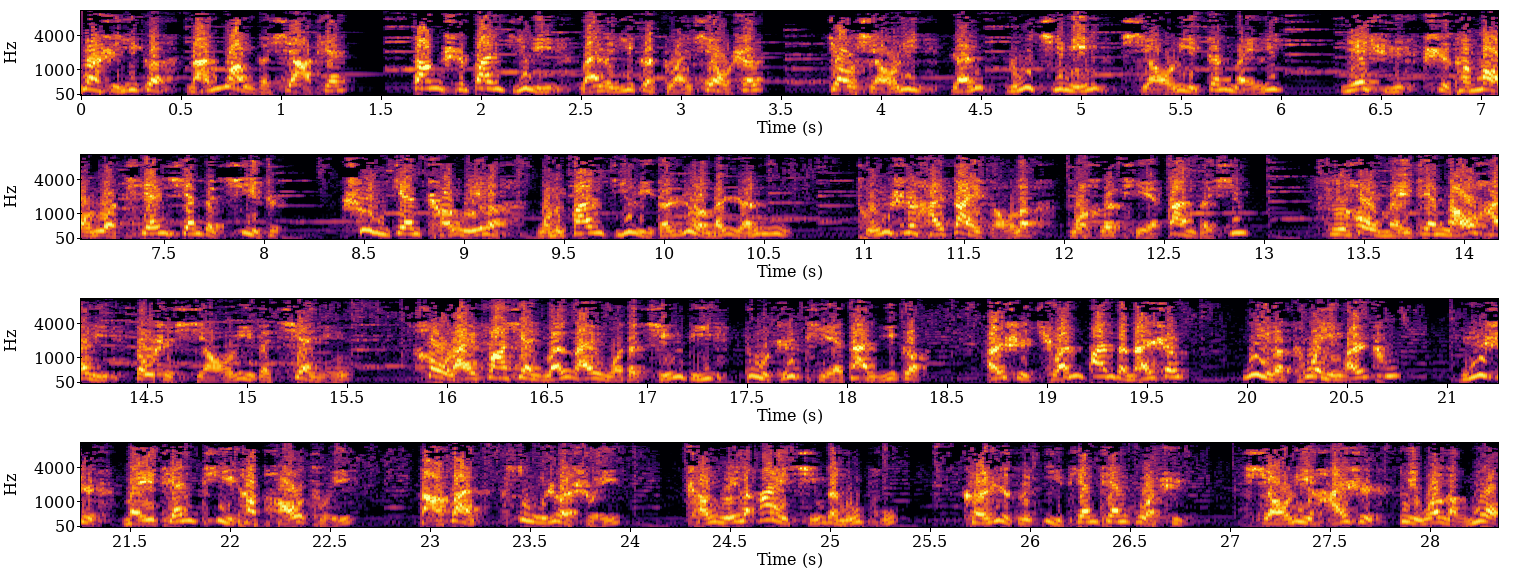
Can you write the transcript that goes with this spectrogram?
那是一个难忘的夏天，当时班级里来了一个转校生，叫小丽，人如其名，小丽真美丽。也许是她貌若天仙的气质，瞬间成为了我们班级里的热门人物，同时还带走了我和铁蛋的心。此后每天脑海里都是小丽的倩影。后来发现，原来我的情敌不止铁蛋一个，而是全班的男生。为了脱颖而出，于是每天替她跑腿、打饭、送热水，成为了爱情的奴仆。可日子一天天过去，小丽还是对我冷漠。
